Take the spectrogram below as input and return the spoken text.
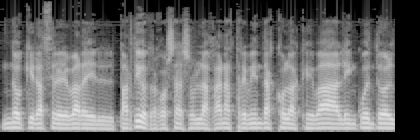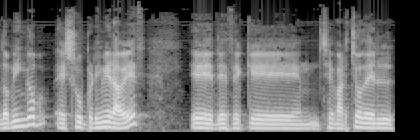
no quiera celebrar el partido. Otra cosa son las ganas tremendas con las que va al encuentro del domingo. Es su primera vez eh, desde que se marchó del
